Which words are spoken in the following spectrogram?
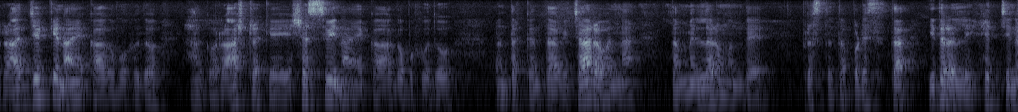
ರಾಜ್ಯಕ್ಕೆ ನಾಯಕ ಆಗಬಹುದು ಹಾಗೂ ರಾಷ್ಟ್ರಕ್ಕೆ ಯಶಸ್ವಿ ನಾಯಕ ಆಗಬಹುದು ಅಂತಕ್ಕಂಥ ವಿಚಾರವನ್ನು ತಮ್ಮೆಲ್ಲರ ಮುಂದೆ ಪ್ರಸ್ತುತಪಡಿಸುತ್ತಾ, ಇದರಲ್ಲಿ ಹೆಚ್ಚಿನ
